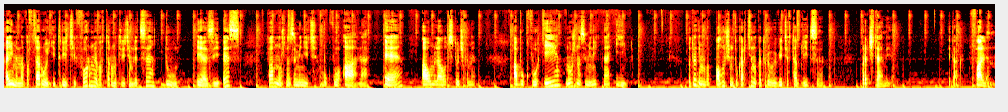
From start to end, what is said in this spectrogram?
а именно во второй и третьей форме, во втором и третьем лице du, er, sie, es, вам нужно заменить букву А на Э, аумляут с точками, а букву И нужно заменить на И. В итоге мы получим ту картину, которую вы видите в таблице. Прочитаем ее. Итак, fallen.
